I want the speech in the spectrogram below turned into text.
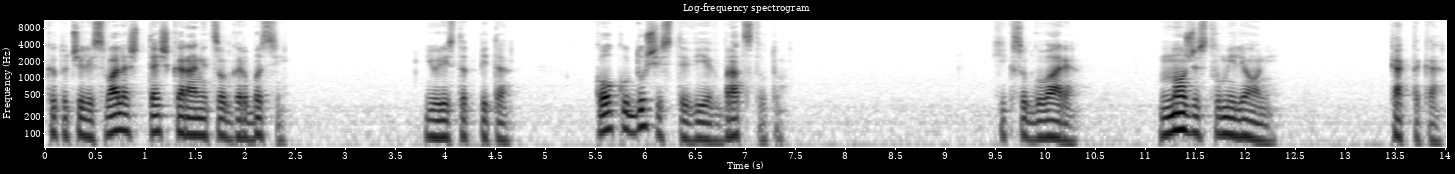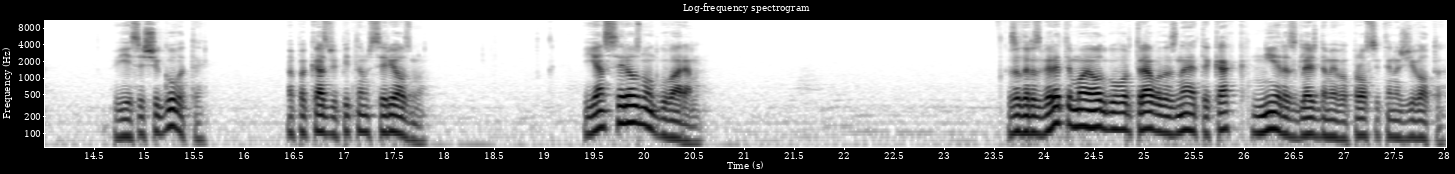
като че ли сваляш тежка раница от гърба си. Юристът пита, колко души сте вие в братството? Хикс отговаря, множество милиони. Как така? Вие се шегувате. А пък аз ви питам сериозно. И аз сериозно отговарям. За да разберете моя отговор, трябва да знаете как ние разглеждаме въпросите на живота.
